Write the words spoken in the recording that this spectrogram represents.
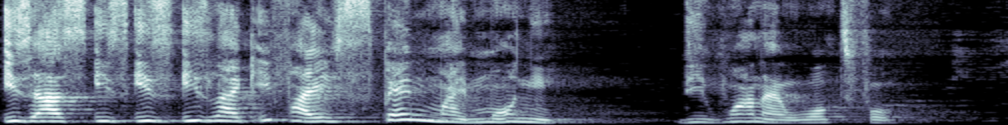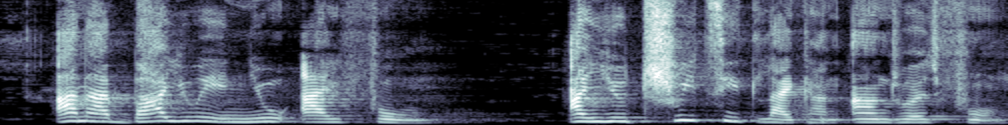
It's, as, it's, it's, it's like if I spend my money, the one I worked for, and I buy you a new iPhone, and you treat it like an Android phone.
